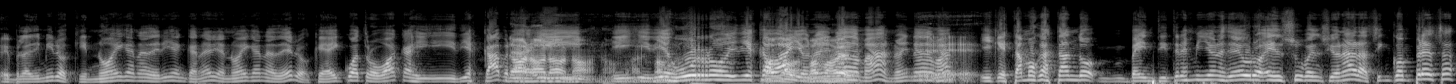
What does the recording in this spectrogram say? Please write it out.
eh, Vladimiro, que no hay ganadería en Canarias, no hay ganadero, que hay cuatro vacas y y diez cabras No, no, y, no, no, no, y, diez burros y diez Vamos, caballos, no hay nada más, no hay nada Eh, más. eh, Y que estamos gastando 23 millones de euros en subvencionar a cinco empresas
